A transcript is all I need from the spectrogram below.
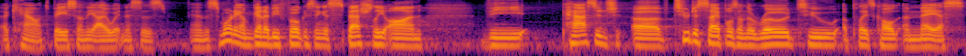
account based on the eyewitnesses. And this morning I'm going to be focusing especially on the passage of two disciples on the road to a place called Emmaus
